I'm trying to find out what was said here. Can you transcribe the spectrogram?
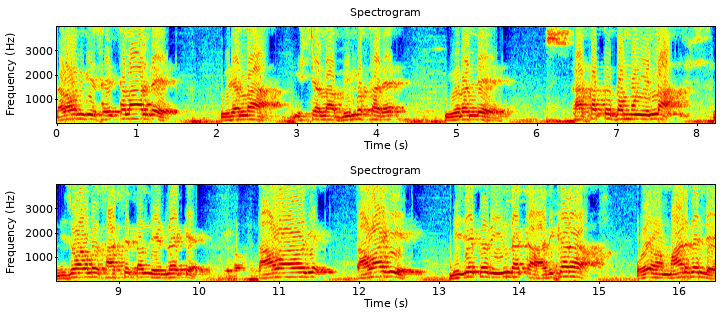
ಬೆಳವಣಿಗೆ ಸಹಿಸಲಾರದೆ ಇವರೆಲ್ಲ ಇಷ್ಟೆಲ್ಲ ಬಿಂಬಿಸ್ತಾರೆ. ಇವರಲ್ಲಿ ತಾಕತ್ತು ದಮ್ಮು ಇಲ್ಲ. ನಿಜವಾಗ್ಲೂ ಸಾಕ್ಷಿ ತಂದು ಇಡ್ಲಿಕ್ಕೆ ತಾವಾಗಿ ತಾವಾಗಿ ಬಿಜೆಪಿಯವರು ಹಿಂದಕ್ಕ ಅಧಿಕಾರ ಮಾಡಿದಲ್ಲಿ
